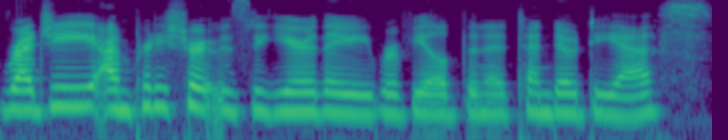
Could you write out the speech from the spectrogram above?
Reggie, I'm pretty sure it was the year they revealed the Nintendo DS.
